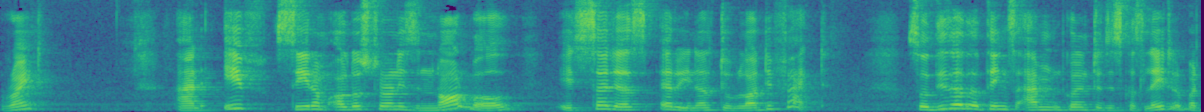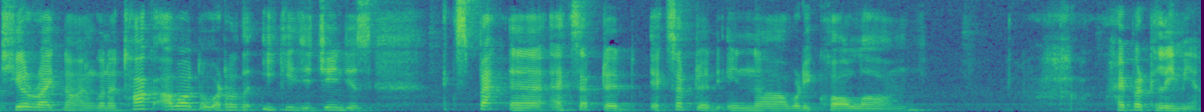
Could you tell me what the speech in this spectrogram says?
right? And if serum aldosterone is normal it suggests a renal tubular defect. So these are the things I'm going to discuss later but here right now I'm going to talk about what are the EKG changes expect, uh, accepted accepted in uh, what you call um, hyperkalemia.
